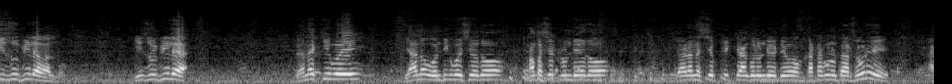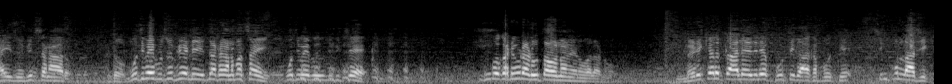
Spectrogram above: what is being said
ఈ చూపిలే వాళ్ళు ఈ చూపిలే వెనక్కి పోయి యానో ఒంటికి పోసేదో కంప చెట్లు ఉండేదో ఏడన్నా సెప్టిక్ ట్యాంకులు ఉండేటో కట్టకుండా ఉంటారు చూడి. అవి చూపిస్తున్నారు అదో మూతివైపు చూపించండి ఇద్దరు కనపస్తాయి మూతివైపు చూపించే. ఇంకొకటి కూడా అడుగుతా ఉన్నాను నేను వాళ్ళను. మెడికల్ కాలేజీలే పూర్తి కాకపోతే సింపుల్ లాజిక్.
